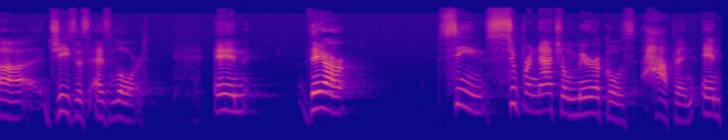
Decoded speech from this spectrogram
uh, Jesus as Lord. And they are seeing supernatural miracles happen, and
